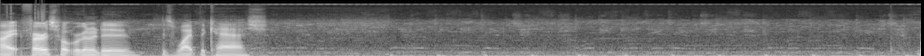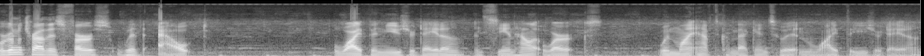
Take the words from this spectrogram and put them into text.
Alright, first what we're going to do is wipe the cache. We're going to try this first without wiping user data and seeing how it works. We might have to come back into it and wipe the user data.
